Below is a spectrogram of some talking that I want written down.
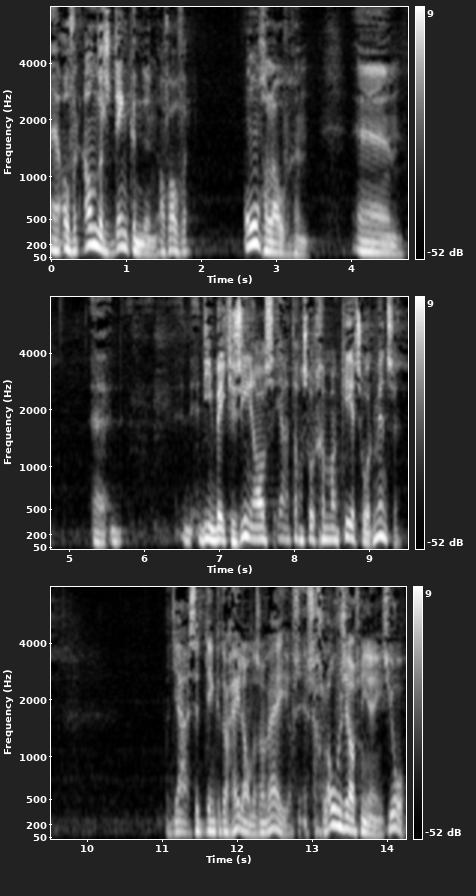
uh, over andersdenkenden of over ongelovigen. Uh, uh, die een beetje zien als ja, toch een soort gemankeerd soort mensen. Want ja, ze denken toch heel anders dan wij. Of ze, geloven zelfs niet eens, joh.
